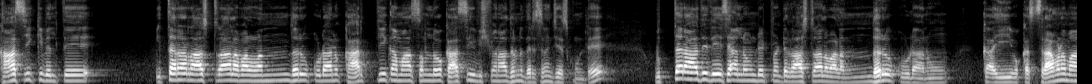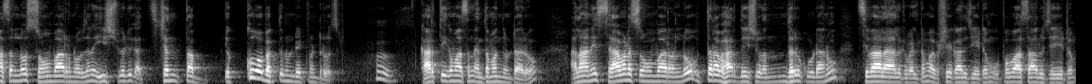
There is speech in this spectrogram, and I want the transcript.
కాశీకి వెళ్తే ఇతర రాష్ట్రాల వాళ్ళందరూ కూడాను కార్తీక మాసంలో కాశీ విశ్వనాథుని దర్శనం చేసుకుంటే ఉత్తరాది దేశాల్లో ఉండేటువంటి రాష్ట్రాల వాళ్ళందరూ కూడాను క- ఈ ఒక శ్రావణ మాసంలో సోమవారం రోజున ఈశ్వరుడికి అత్యంత ఎక్కువ భక్తులు ఉండేటువంటి రోజులు. కార్తీక మాసంలో ఎంతమంది ఉంటారో అలానే శ్రావణ సోమవారంలో ఉత్తర భారతదేశీయులందరూ కూడాను శివాలయాలకు వెళ్ళటం అభిషేకాలు చేయటం ఉపవాసాలు చేయటం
